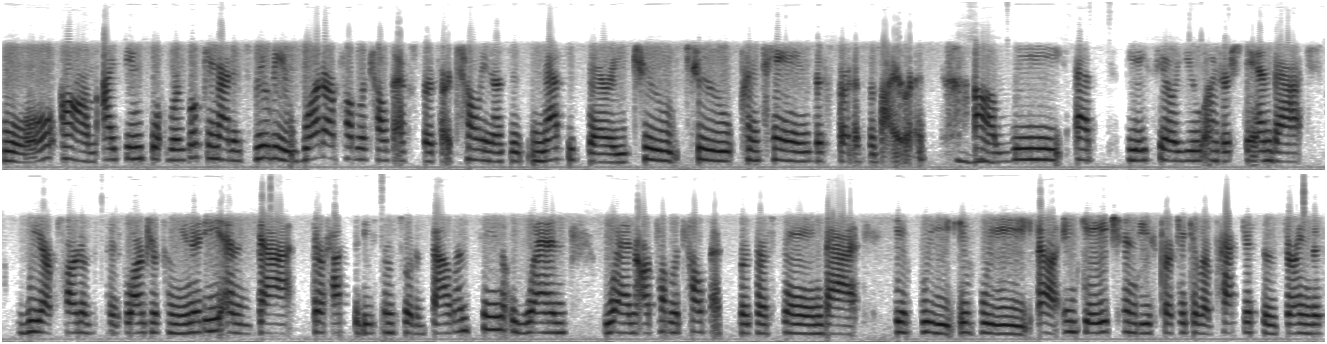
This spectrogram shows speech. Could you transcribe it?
rule. Um, I think what we're looking at is really what our public health experts are telling us is necessary to to contain the spread of the virus. Mm-hmm. Uh, we at the ACLU understand that we are part of this larger community and that there has to be some sort of balancing when when our public health experts are saying that if we if we uh, engage in these particular practices during this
